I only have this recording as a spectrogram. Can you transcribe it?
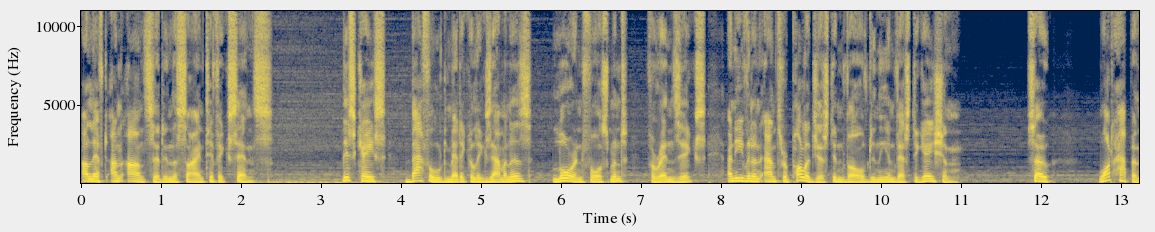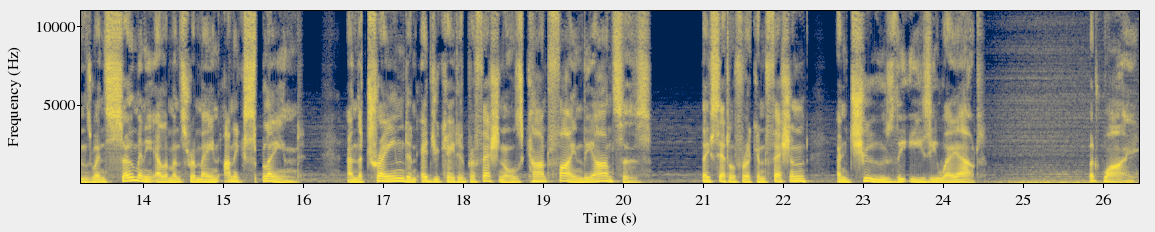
are left unanswered in the scientific sense. This case baffled medical examiners, law enforcement, forensics, and even an anthropologist involved in the investigation. So, what happens when so many elements remain unexplained and the trained and educated professionals can't find the answers? They settle for a confession and choose the easy way out. But why?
